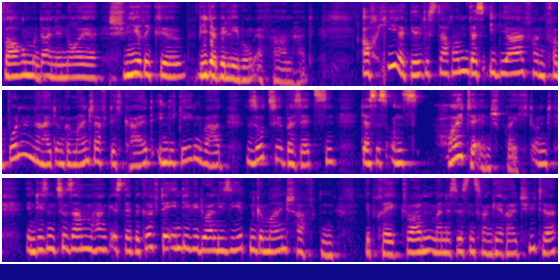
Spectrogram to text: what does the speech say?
Form und eine neue schwierige Wiederbelebung erfahren hat. Auch hier gilt es darum, das Ideal von Verbundenheit und Gemeinschaftlichkeit in die Gegenwart so zu übersetzen, dass es uns heute entspricht. Und in diesem Zusammenhang ist der Begriff der individualisierten Gemeinschaften geprägt worden, meines Wissens von Gerald Hüther,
